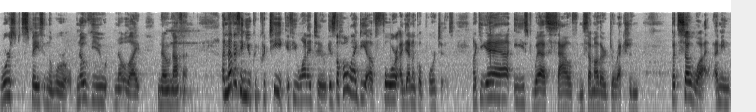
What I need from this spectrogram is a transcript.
Worst space in the world. No view, no light, no nothing. Another thing you could critique, if you wanted to, is the whole idea of four identical porches. Like, yeah, east, west, south, and some other direction. But so what? I mean,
